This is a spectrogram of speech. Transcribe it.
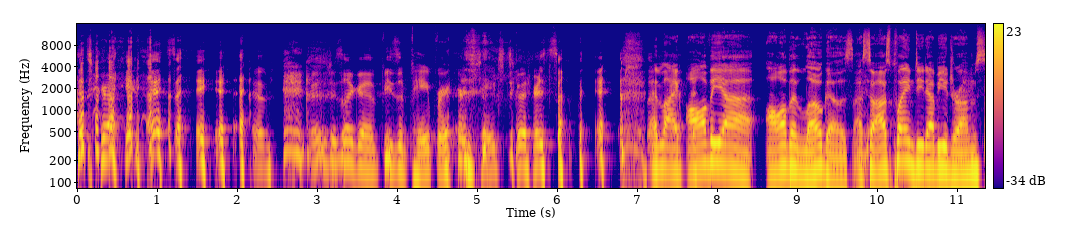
That's right. it was just like a piece of paper taped to it or something. and like all the uh all the logos. Uh, So I was playing DW drums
